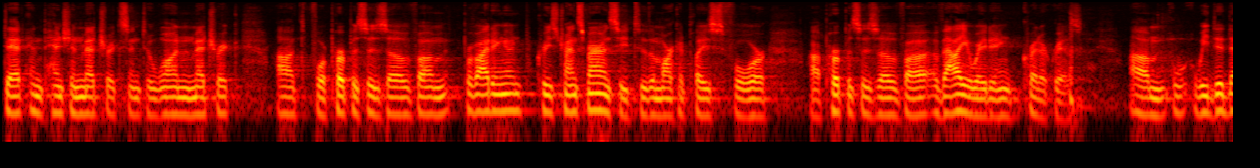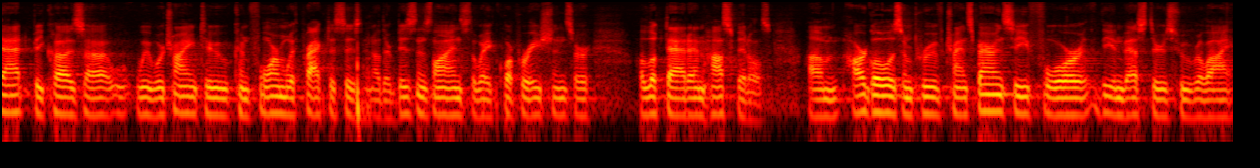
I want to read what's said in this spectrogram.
debt and pension metrics into one metric uh, for purposes of um, providing increased transparency to the marketplace for uh, purposes of uh, evaluating credit risk. Um, we did that because uh, we were trying to conform with practices in other business lines, the way corporations are, are looked at in hospitals. Um, our goal is improve transparency for the investors who rely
